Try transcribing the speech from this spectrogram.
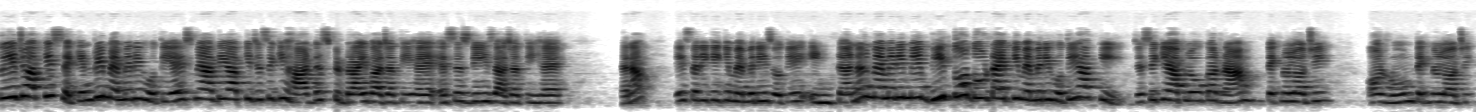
तो ये जो आपकी सेकेंडरी मेमोरी होती है, इसमें आती है आपकी जैसे कि हार्ड डिस्क ड्राइव आ जाती है एस आ जाती है है ना? इस तरीके की मेमोरीज होती है। इंटरनल मेमोरी में भी तो दो टाइप की मेमोरी होती है आपकी, जैसे कि आप लोगों का रैम टेक्नोलॉजी और रोम टेक्नोलॉजी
